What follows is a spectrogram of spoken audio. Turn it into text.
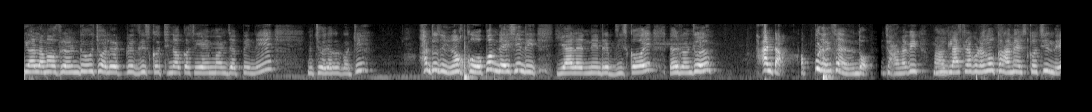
ఇవాళ మా ఫ్రెండ్ చోల పెట్టుకుని తీసుకొచ్చి నాకు సేమ్ అని చెప్పింది. నువ్వు చోల దగ్గరకు వచ్చి అంటుంది నాకు కోపం లేచింది. ఇవాళ నేను రేపు తీసుకుపోయి దాని రెండు అంట. అప్పుడు తెలిసాను ఏందో. జానవి మా క్లాస్లో కూడా ఒక ఆమె వేసుకొచ్చింది.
